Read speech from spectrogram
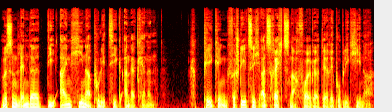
müssen Länder die Ein-China-Politik anerkennen. Peking versteht sich als Rechtsnachfolger der Republik China.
